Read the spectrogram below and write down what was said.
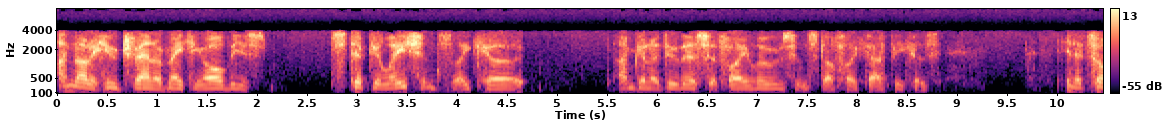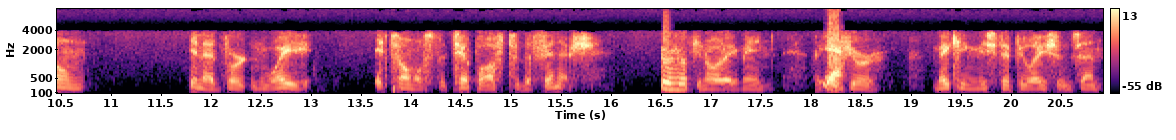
I'm not a huge fan of making all these stipulations like uh I'm going to do this if I lose and stuff like that because in its own inadvertent way it's almost a tip off to the finish Mm-hmm. if you know what I mean. Like Yeah. If you're making these stipulations, and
